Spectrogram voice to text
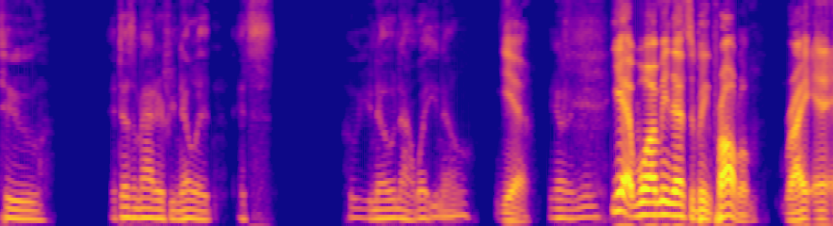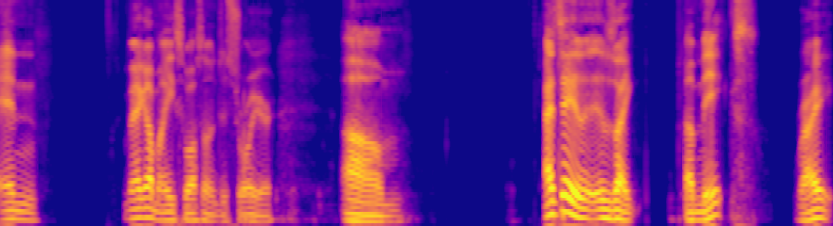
To, it doesn't matter if you know it; it's who you know, not what you know. Yeah. You know what I mean? Yeah. Well, I mean, that's a big problem, right? And, and I, mean, I got my East West on a destroyer. Um, I'd say it was like a mix, right?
